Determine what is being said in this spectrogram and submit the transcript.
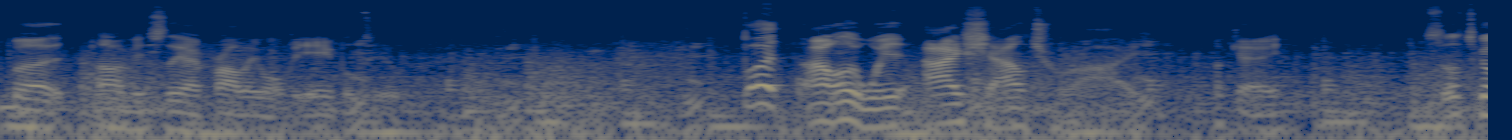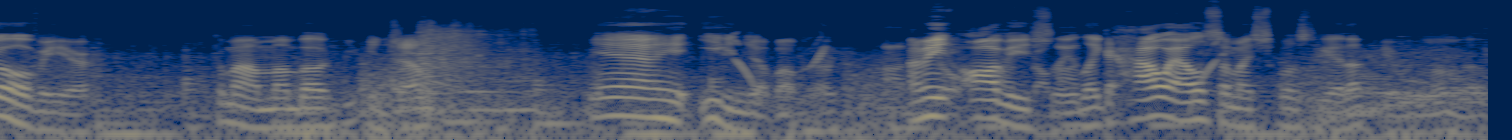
but obviously I probably won't be able to. But I'll wait. I shall try. Okay, so let's go over here. Come on, Mumbo, you can jump. Yeah, you can jump up there. I mean, obviously, like, how else am I supposed to get up here with Mumbo?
